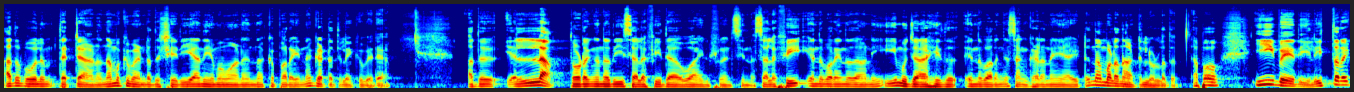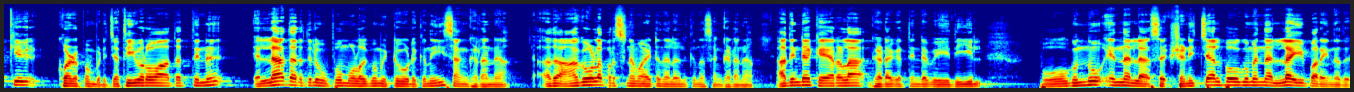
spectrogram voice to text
അതുപോലും തെറ്റാണ്. നമുക്ക് വേണ്ടത് ശരിയായ നിയമമാണ് എന്നൊക്കെ പറയുന്ന ഘട്ടത്തിലേക്ക് വരിക. അത് എല്ലാം തുടങ്ങുന്നത് ഈ സലഫി ദാവ ഇൻഫ്ലുവൻസ് ചെയ്യുന്ന സലഫി എന്ന് പറയുന്നതാണ് ഈ മുജാഹിദ് എന്ന് പറഞ്ഞ സംഘടനയായിട്ട് നമ്മുടെ നാട്ടിലുള്ളത്. അപ്പോൾ ഈ വേദിയിൽ ഇത്രയ്ക്ക് കുഴപ്പം പിടിച്ച തീവ്രവാദത്തിന് എല്ലാ തരത്തിലും ഉപ്പും മുളകും ഇട്ട് കൊടുക്കുന്ന ഈ സംഘടന അത് ആഗോള പ്രശ്നമായിട്ട് നിലനിൽക്കുന്ന സംഘടന അതിന്റെ കേരള ഘടകത്തിന്റെ വേദിയിൽ പോകുന്നു എന്നല്ല ക്ഷണിച്ചാൽ പോകുമെന്നല്ല ഈ പറയുന്നത്.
